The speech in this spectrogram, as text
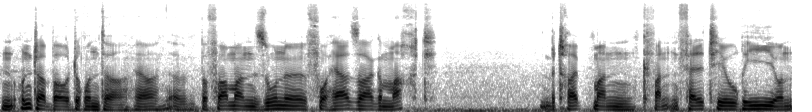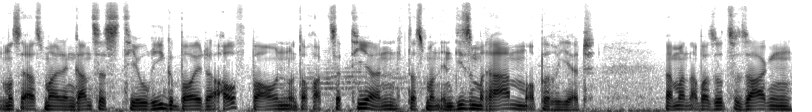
ein Unterbau drunter. Ja. Bevor man so eine Vorhersage macht, betreibt man Quantenfeldtheorie und muss erstmal ein ganzes Theoriegebäude aufbauen und auch akzeptieren, dass man in diesem Rahmen operiert. Wenn man aber sozusagen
